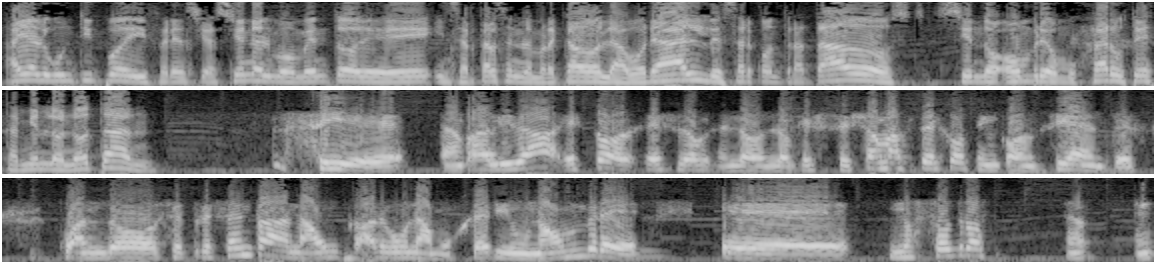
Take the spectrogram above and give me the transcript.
¿hay algún tipo de diferenciación al momento de insertarse en el mercado laboral, de ser contratados, siendo hombre o mujer? ¿Ustedes también lo notan? Sí, eh, en realidad esto es lo, que se llama sesgos inconscientes. Cuando se presentan a un cargo una mujer y un hombre, eh, nosotros, eh,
